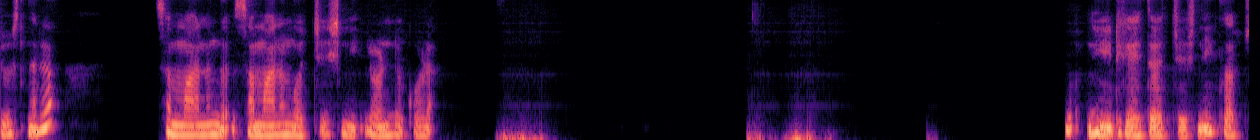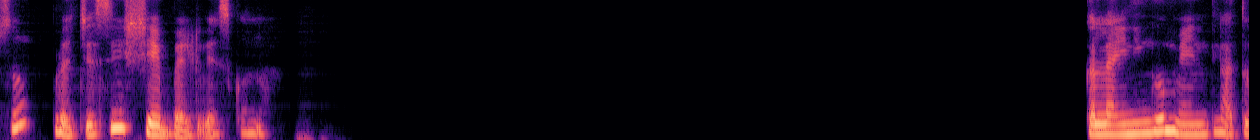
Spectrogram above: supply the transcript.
చూస్తున్నారా? సమానంగా సమానంగా వచ్చేసినాయి రెండు కూడా. నీట్గా అయితే వచ్చేసినాయి కప్స్. ఇప్పుడు వచ్చేసి షేప్ బెల్ట్ వేసుకుందాం. ఒక లైనింగ్ మెయిన్ క్లాత్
